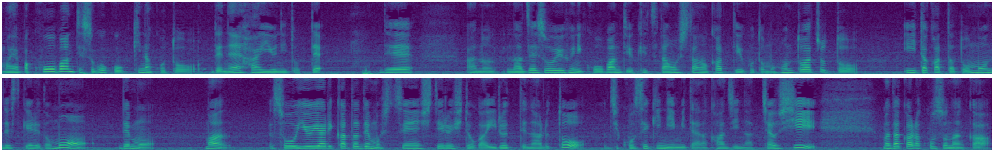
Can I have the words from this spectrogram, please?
まあ、やっぱ交番ってすごく大きなことでね俳優にとって。であのなぜそういうふうに交番っていう決断をしたのかっていうことも本当はちょっと言いたかったと思うんですけれどもでもまあそういうやり方でも出演してる人がいるってなると自己責任みたいな感じになっちゃうし、まあ、だからこそなんか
